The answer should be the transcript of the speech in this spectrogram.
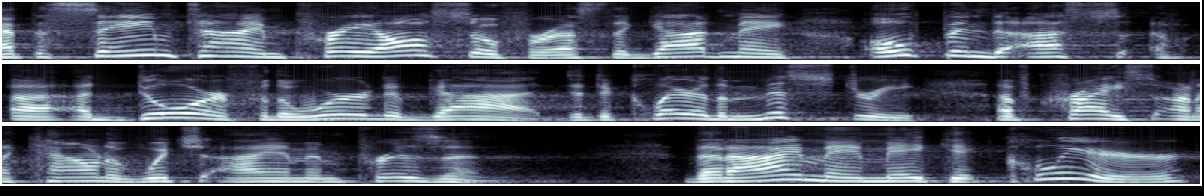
at the same time, pray also for us that God may open to us a door for the Word of God to declare the mystery of Christ on account of which I am in prison, that I may make it clear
